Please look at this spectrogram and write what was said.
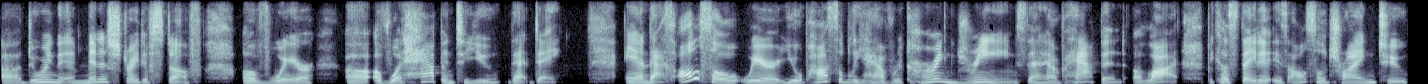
uh, doing the administrative stuff of where, uh, of what happened to you that day. And that's also where you'll possibly have recurring dreams that have happened a lot because theta is also trying to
